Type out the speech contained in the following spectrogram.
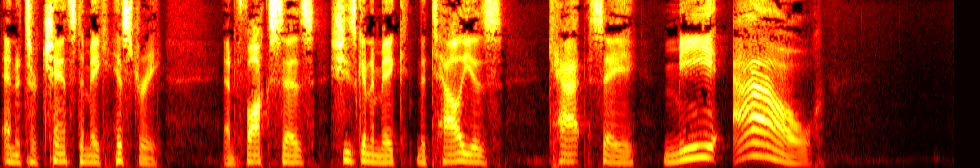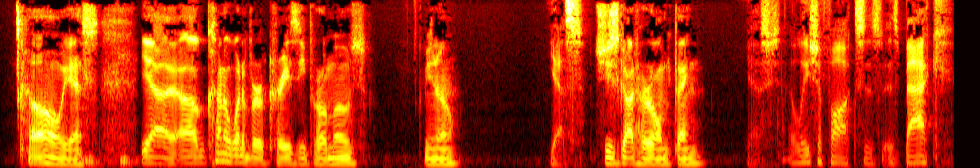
and it's her chance to make history. And Fox says she's going to make Natalya's cat say meow. Oh yes, yeah. Uh, kind of one of her crazy promos. You know, Yes, she's got her own thing. Yes. Alicia Fox is is back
